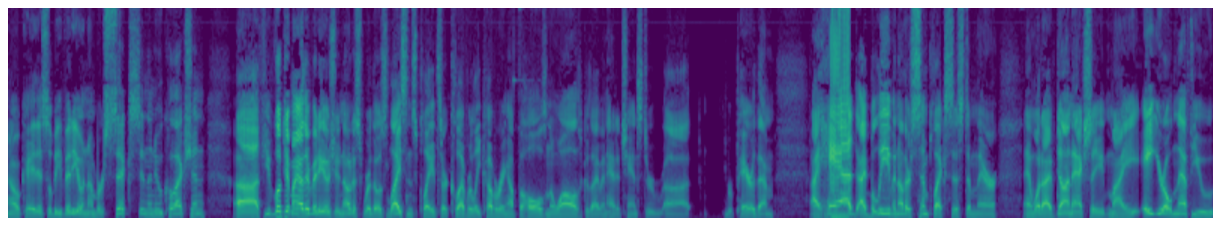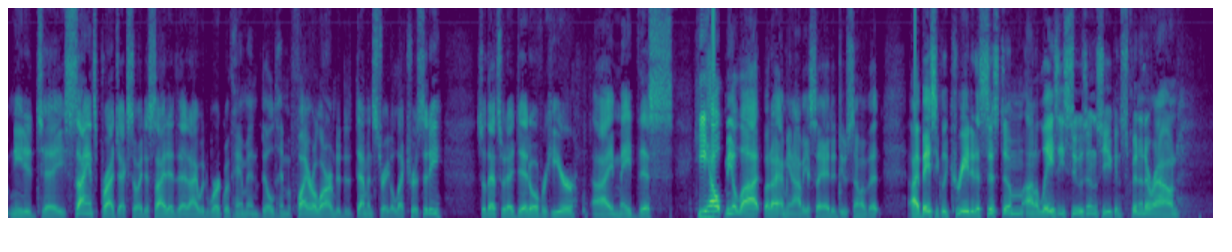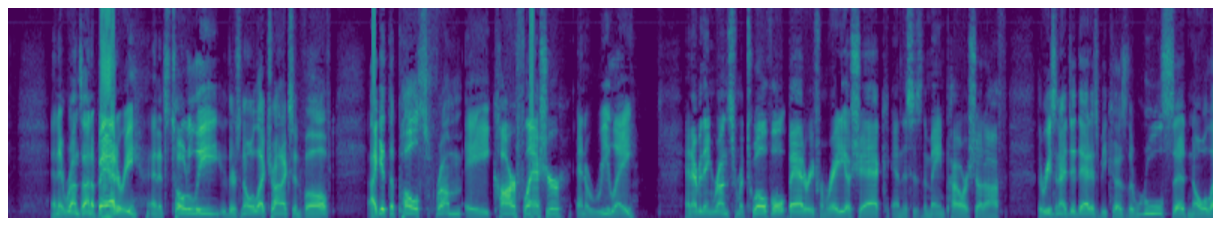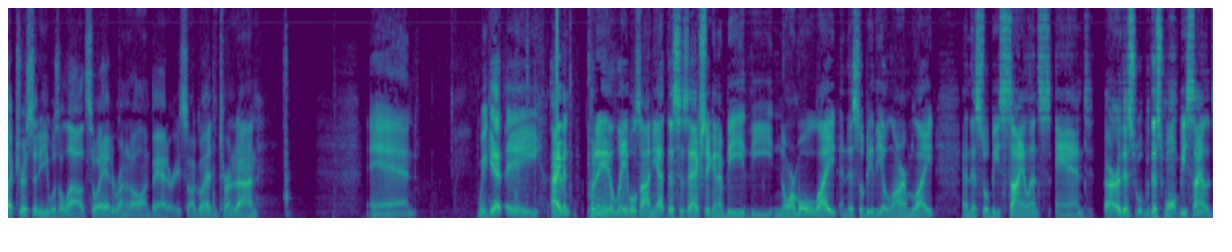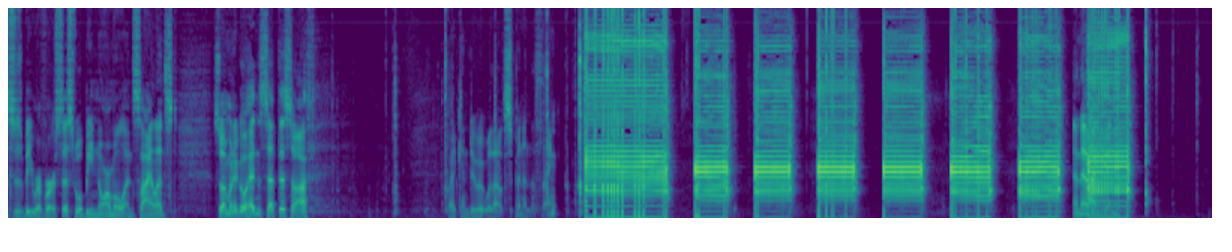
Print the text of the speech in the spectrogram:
Okay, this will be video number six in the new collection. Uh, if you've looked at my other videos, you'll notice where those license plates are cleverly covering up the holes in the walls because I haven't had a chance to uh, repair them. I had, I believe, another simplex system there, and what I've done actually, my eight-year-old nephew needed a science project, so I decided that I would work with him and build him a fire alarm to demonstrate electricity. So that's what I did over here. I made this. He helped me a lot, but I, I, mean, obviously, I had to do some of it. I basically created a system on a Lazy Susan so you can spin it around, and it runs on a battery, and it's totally, there's no electronics involved. I get the pulse from a car flasher and a relay, and everything runs from a 12 volt battery from Radio Shack, and this is the main power shutoff. The reason I did that is because the rules said no electricity was allowed, so I had to run it all on battery. So I'll go ahead and turn it on and we get a I haven't put any of the labels on yet. This is actually going to be the normal light and this will be the alarm light and this will be silence and or this this won't be silent. This will be reversed. This will be normal and silenced. So I'm going to go ahead and set this off. If I can do it without spinning the thing. And then I can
